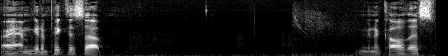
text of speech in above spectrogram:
Alright, I'm gonna pick this up. I'm gonna call this.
